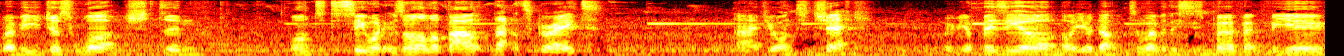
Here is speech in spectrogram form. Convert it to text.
Whether you just watched and wanted to see what it was all about, that's great. Uh, if you want to check with your physio or your doctor whether this is perfect for you,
